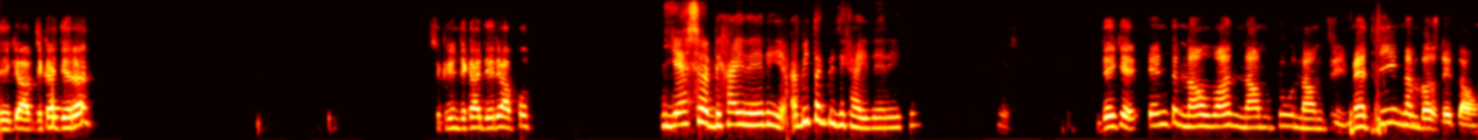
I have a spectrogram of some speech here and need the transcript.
देखिए आप दिखाई दे रहा है? स्क्रीन दिखाई दे रही है आपको? यस सर दिखाई दे रही है। अभी तक भी दिखाई दे रही थी। देखिए इंट नाम वन नाम टू नाम थ्री। मैं तीन नंबर्स लेता हूँ।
